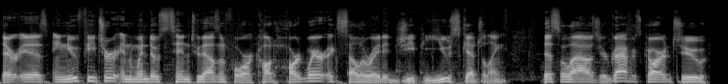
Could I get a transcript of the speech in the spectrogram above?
There is a new feature in Windows 10 2004 called Hardware Accelerated GPU Scheduling. This allows your graphics card to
